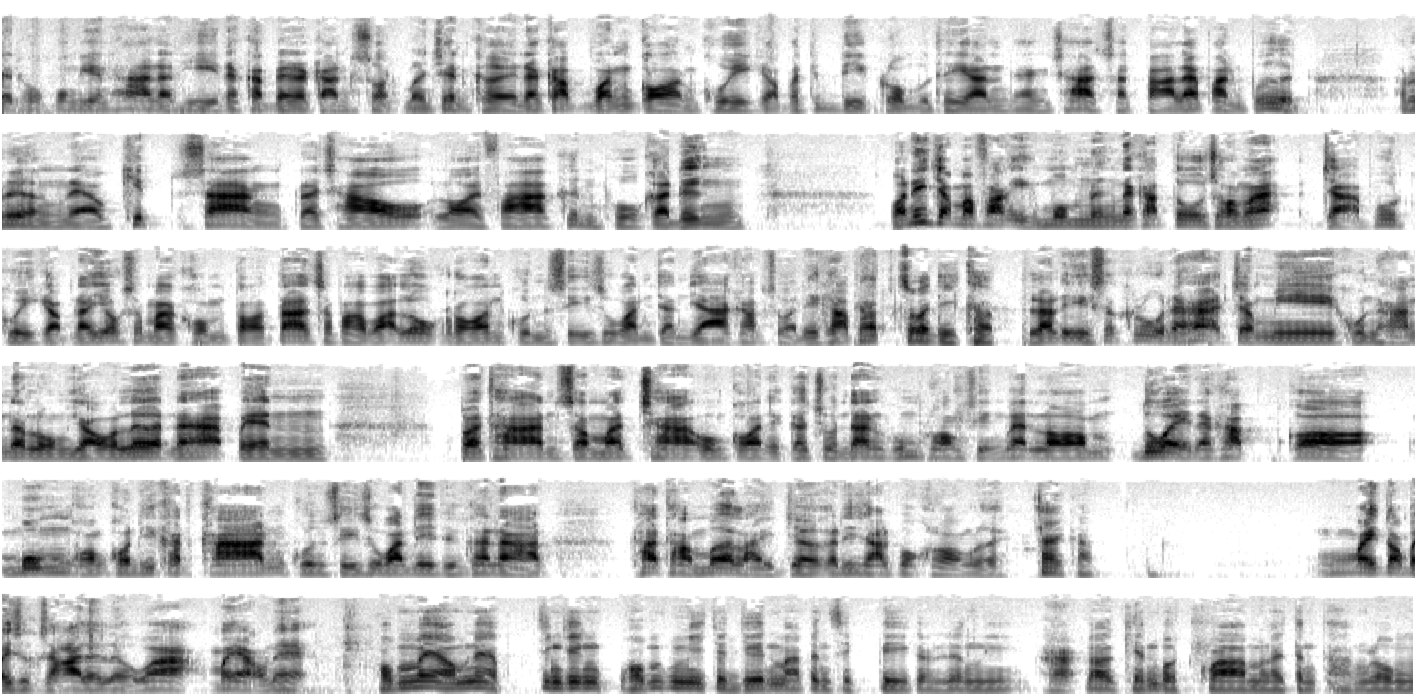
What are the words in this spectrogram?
วัสดีครับเจาะข่าวเด่น6โมงเย็น5นาทีนะครับในรายการสดเหมือนเช่นเคยนะครับ วันก่อนคุยกับอธิบดีกรมอุทยานแห่งชาติสัตว์ป่าและพันธุ์พืช เรื่องแนวคิดสร้างกระเช้าลอยฟ้าขึ้นภูกระดึง วันนี้จะมาฟังอีกมุมหนึ่งนะครับตูชมฮะจะพูดคุยกับนายกสมาคมต่อต้านสภาวะโลกร้อนคุณศรีสุวรรณจันยาครับ สวัสดีครับครับ สวัสดีครับและอีกสักครู่นะฮะจะมีคุณหานนรงค์เยาวเลิศนะฮะเป็นประธานสมัชชาองค์กรเอกชนด้านคุ้มครองสิ่งแวดล้อมด้วยนะครับ ก็ มุมของคนที่คัดค้านคุณศรีสุวรรณนี่ถึงขนาด ถ้าทำเมื่อไหร่เจอกันที่ศาลปกครองเลย ใช่ครับ ไม่ต้องไปศึกษาเลยเหรอว่าไม่เอาแน่ ผมไม่เอาแน่จริง ๆ ผมมีจุดยืนมาเป็น 10 ปีกับเรื่องนี้ฮะเราเขียนบทความอะไรต่างๆ ลง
